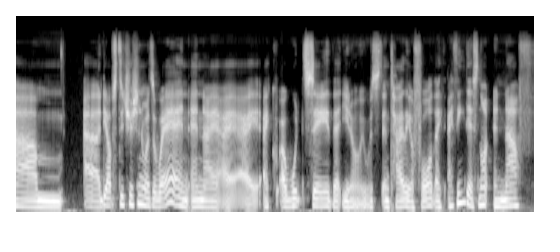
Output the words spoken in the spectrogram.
Um, uh, the obstetrician was aware, and and I I, I I would say that you know it was entirely a fault. I, I think there's not enough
